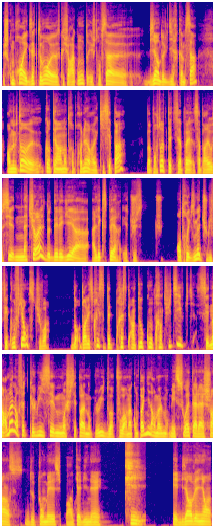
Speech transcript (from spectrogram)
je comprends exactement euh, ce que tu racontes et je trouve ça euh, bien de le dire comme ça. En même temps, quand tu es un entrepreneur qui sait pas, bah pour toi, peut-être ça, ça, paraît aussi naturel de déléguer à, l'expert et tu, entre guillemets, tu lui fais confiance, tu vois. Dans, dans l'esprit, c'est peut-être presque un peu contre-intuitif. C'est normal en fait que lui il sait, moi je sais pas, donc lui il doit pouvoir m'accompagner normalement. Mais soit tu as la chance de tomber sur un cabinet qui est bienveillant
